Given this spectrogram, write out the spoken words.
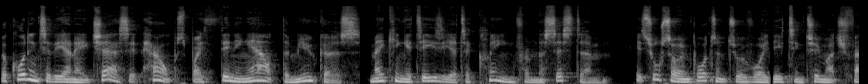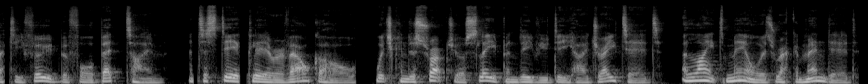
According to the NHS, it helps by thinning out the mucus, making it easier to clean from the system. It's also important to avoid eating too much fatty food before bedtime and to steer clear of alcohol, which can disrupt your sleep and leave you dehydrated. A light meal is recommended,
